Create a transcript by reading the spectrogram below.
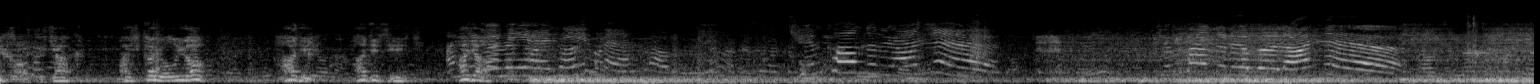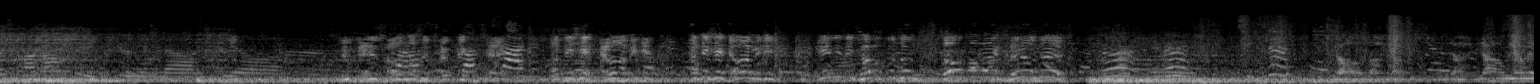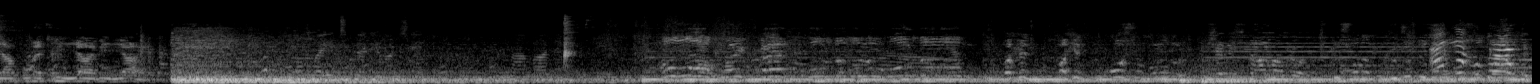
Mermi kalkacak. Başka yolu yok. Hadi, hadi Seyit. Hadi aslan. Kim kaldırıyor anne? Kim kaldırıyor böyle anne? Türklerin savunması çökmek üzere. Ateşe devam edin. Ateşe devam edin. Elinizi çabuk tutun. Savunmaları kırıldı. Çıktı. Ya Allah Ya ya ve la kuvvete illa billah. Allahu Ekber. Vurdum onu vurdum. Bakın bakın. Boşun vurulur. Çevresini harmanlıyor. Düşmanın vücut düzeni Anne bu kalkmış.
